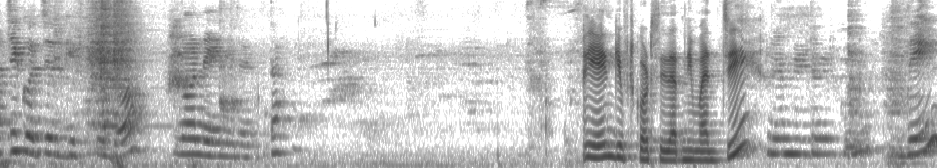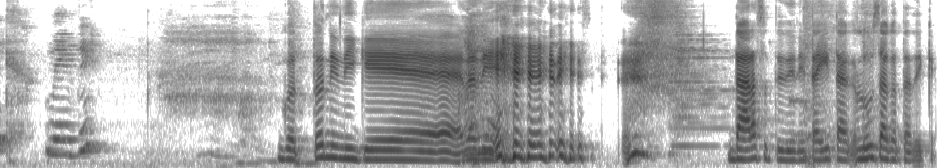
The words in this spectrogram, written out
ಅಜ್ಜಿ ಕೊಚ್ಚಿದ ಗಿಫ್ಟ್ ಇದು. ನೋಡಿ ಏನಿದೆ ಅಂತ. ಏನು ಗಿಫ್ಟ್ ಕೊಡ್ಸಿದ್ದಾರೆ ನಿಮ್ಮ ಅಜ್ಜಿ? ಮೇ ಗೊತ್ತು ನಿನಗೆ ನನಗೆ ದಾರ ಸುತ್ತಿದ್ದೀನಿ ಟೈಟ್ ಆಗ ಲೂಸ್ ಆಗುತ್ತೆ ಅದಕ್ಕೆ.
